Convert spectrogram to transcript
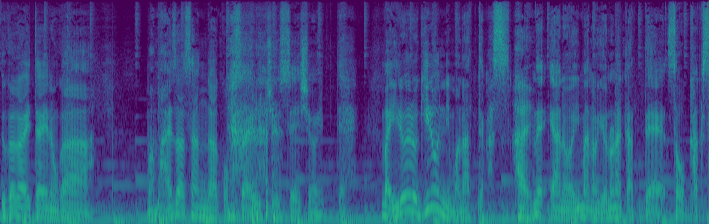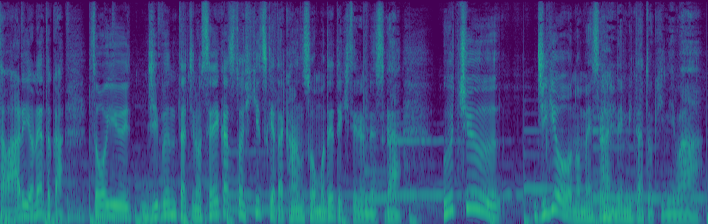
伺いたいのが、まあ、前澤さんが国際宇宙ステーション行ってまあいろいろ議論にもなってます。はい、ね、あの今の世の中ってそう格差はあるよねとかそういう自分たちの生活と引きつけた感想も出てきてるんですが宇宙事業の目線で見た時には、はい。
